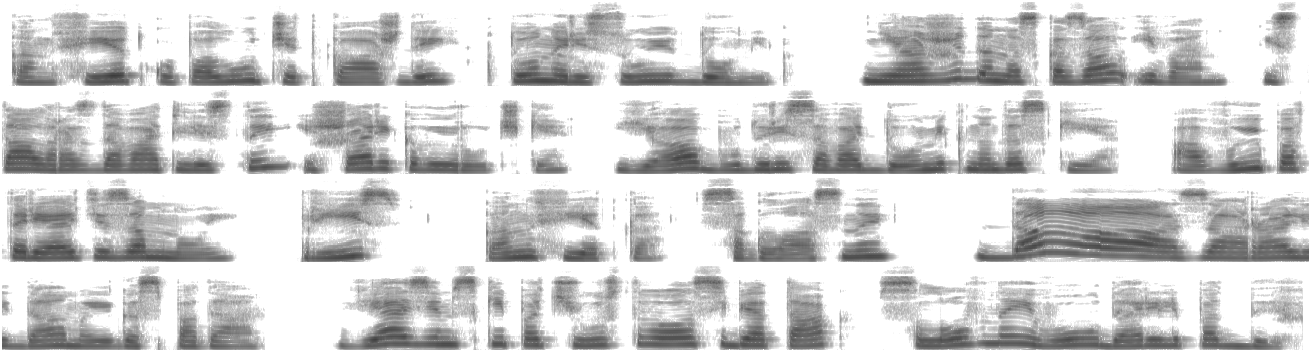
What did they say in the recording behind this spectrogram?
конфетку получит каждый, кто нарисует домик», – неожиданно сказал Иван и стал раздавать листы и шариковые ручки. «Я буду рисовать домик на доске, а вы повторяете за мной. Приз – конфетка. Согласны?» «Да!» – заорали дамы и господа. Вяземский почувствовал себя так, словно его ударили под дых.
